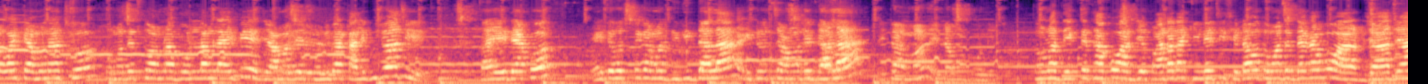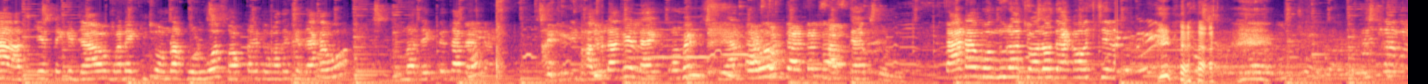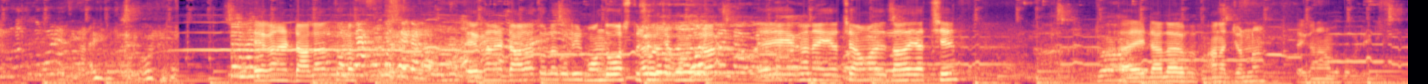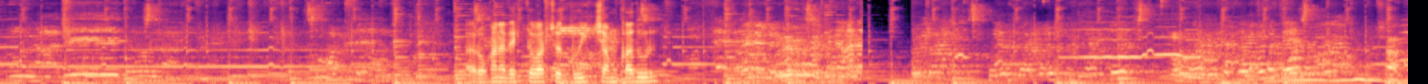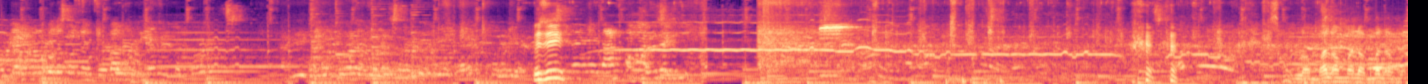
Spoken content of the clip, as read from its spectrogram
সবাই কেমন আছো? তোমাদের তো আমরা বললাম লাইভে যে আমাদের শনিবার কালী পুজো আছে। তাই এই দেখো এইটা হচ্ছে কি আমার দিদির ডালা এটা হচ্ছে আমাদের ডালা এটা আমার এটা আমার বোনের। তোমরা দেখতে থাকো আর যে পাটাটা কিনেছি সেটাও তোমাদের দেখাবো আর যা যা আজকের থেকে যা মানে কিছু আমরা করব সবটাই তোমাদেরকে দেখাবো। তোমরা দেখতে থাকো। আর যদি ভালো লাগে লাইক কমেন্ট শেয়ার করো সাবস্ক্রাইব করো। টাটা বন্ধুরা চলো দেখা হচ্ছে। এখানে ডালা তোলা এখানে ডালা তোলা তুলির বন্দোবস্ত চলছে বন্ধুরা। এই এখানে যাচ্ছে আমার দাদা যাচ্ছে। তাই ডালা আনার জন্য এখানে আমার আর ওখানে দেখতে পাচ্ছ দুই চামকাদুর। বুঝি লম্বা লম্বা লম্বা লম্বা।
